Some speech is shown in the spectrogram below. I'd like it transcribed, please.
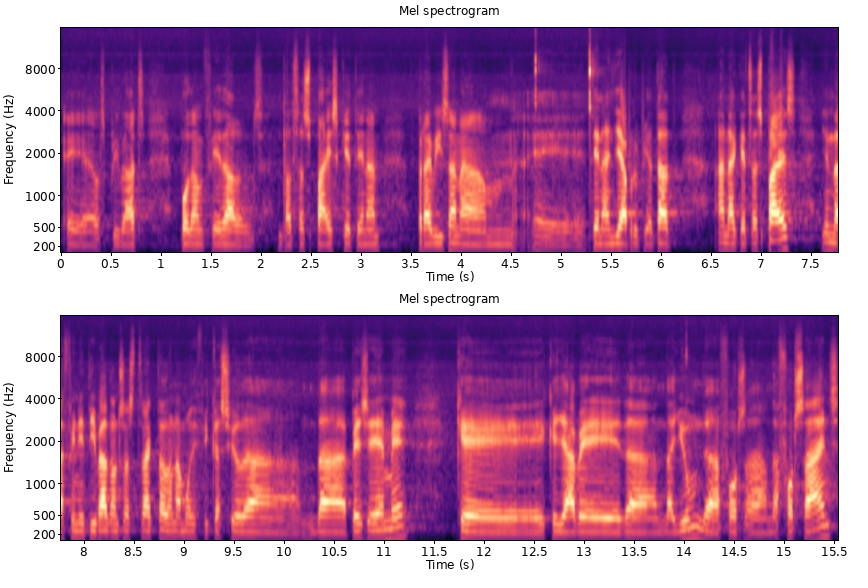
eh, els privats poden fer dels, dels espais que tenen previst en, eh, tenen ja propietat en aquests espais i en definitiva doncs, es tracta d'una modificació de, de PGM que, que, ja ve de, de llum, de força, de força anys,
